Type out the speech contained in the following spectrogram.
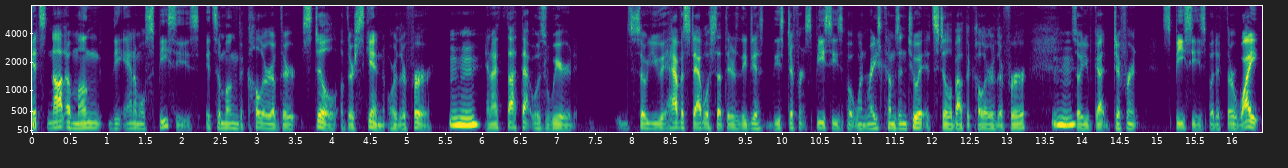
It's not among the animal species. It's among the color of their still of their skin or their fur. Mm-hmm. And I thought that was weird. So you have established that there's the, these different species, but when race comes into it, it's still about the color of their fur. So you've got different species, but if they're white,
